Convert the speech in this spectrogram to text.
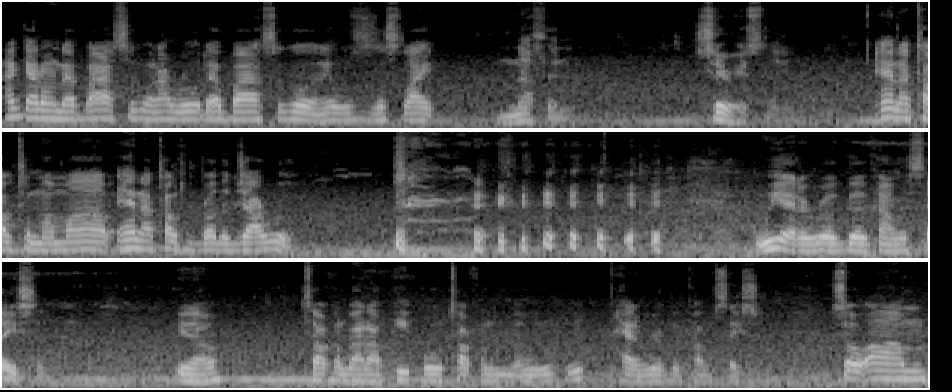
I got on that bicycle and I rode that bicycle, and it was just like nothing. Seriously. And I talked to my mom, and I talked to Brother Jaru. we had a real good conversation. You know, talking about our people, talking. We had a real good conversation. So, um,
